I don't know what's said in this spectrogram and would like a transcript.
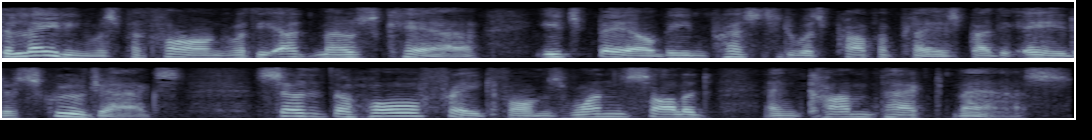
The lading was performed with the utmost care, each bale being pressed into its proper place by the aid of screwjacks, so that the whole freight forms one solid and compact mass.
